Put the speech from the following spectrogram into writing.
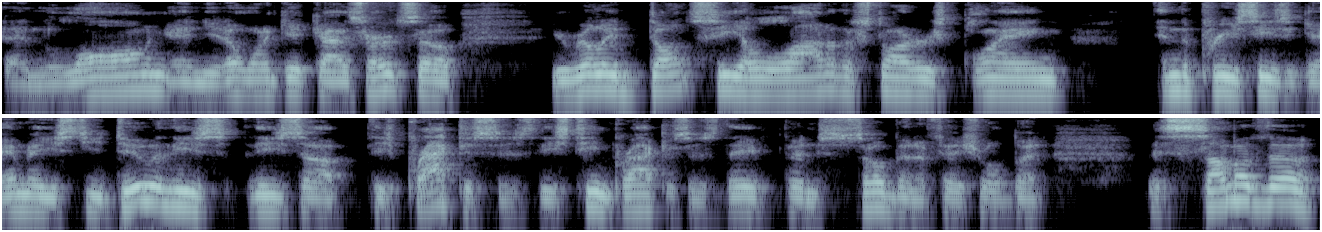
and long, and you don't want to get guys hurt. So you really don't see a lot of the starters playing in the preseason game. Now you, you do in these these uh, these practices, these team practices, they've been so beneficial. But some of the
